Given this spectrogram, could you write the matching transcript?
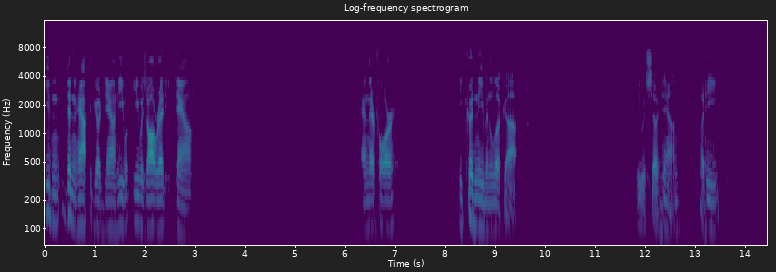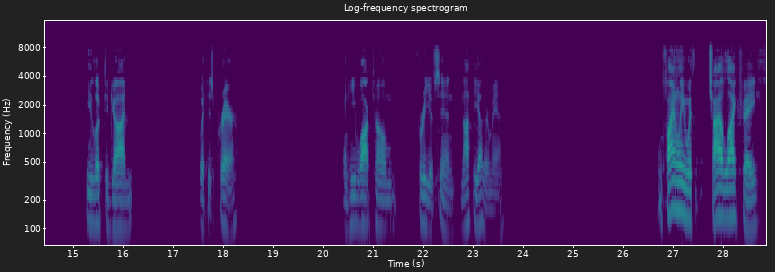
He didn't, didn't have to go down, he, he was already down. And therefore, he couldn't even look up. He was so down. But he he looked to God with his prayer. And he walked home free of sin, not the other man. And finally, with childlike faith,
